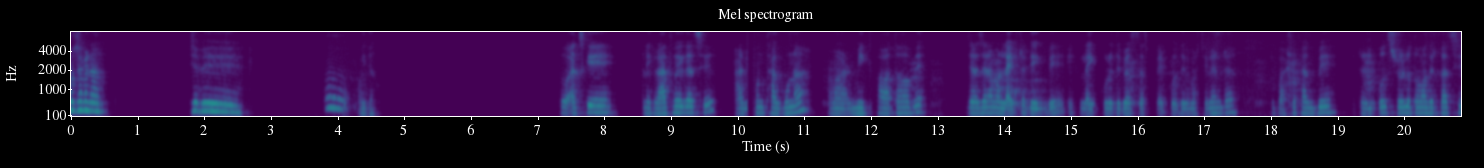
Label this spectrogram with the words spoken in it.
খোঁজাবে না। যাবে? ওই দেখো। তো আজকে অনেক রাত হয়ে গেছে, আর এখন থাকব না। আমার মেয়েকে খাওয়াতে হবে। যারা যারা আমার লাইফটা দেখবে, একটু লাইক করে দেবে আর সাবস্ক্রাইব করে দেবে আমার চ্যানেলটা। একটু পাশে থাকবে। এটা রিকোয়েস্ট রইল তোমাদের কাছে,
